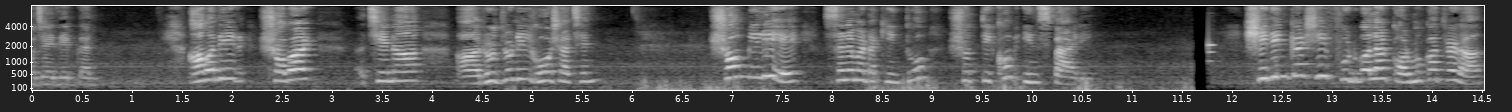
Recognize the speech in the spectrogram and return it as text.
অজয় দেবগান। আমাদের সবার চেনা রুদ্রনীল ঘোষ আছেন। সব মিলিয়ে সিনেমাটা কিন্তু সত্যি খুব ইন্সপায়ারিং সেদিনকার সেই ফুটবলার কর্মকর্তারা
